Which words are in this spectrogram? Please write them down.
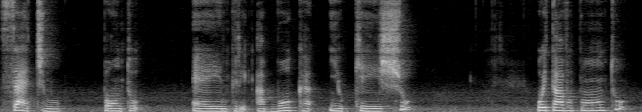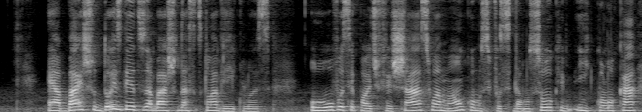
Sétimo, ponto é entre a boca e o queixo. Oitavo ponto é abaixo, dois dedos abaixo das clavículas. Ou você pode fechar a sua mão como se fosse dar um soco e, colocar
